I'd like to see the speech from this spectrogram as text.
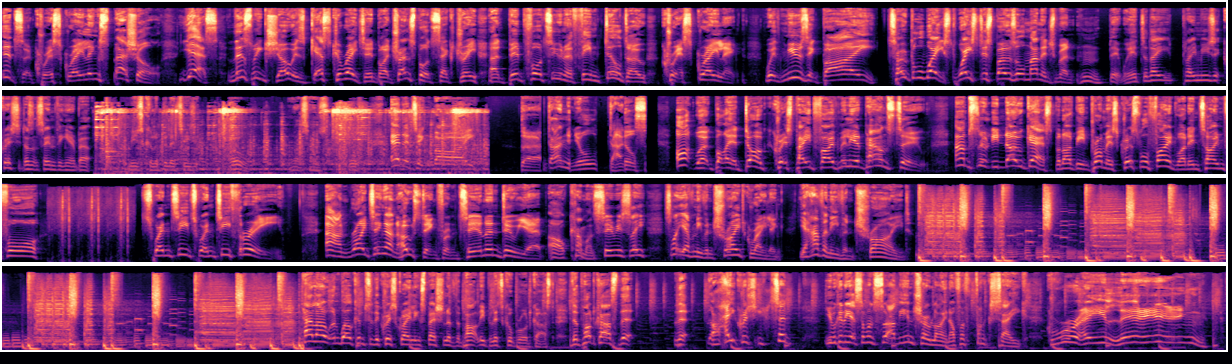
It's a Chris Grayling special. Yes, this week's show is guest curated by Transport Secretary and Bib Fortuna themed dildo Chris Grayling. With music by Total Waste, Waste Disposal Management. Hmm, bit weird. Do they play music, Chris? It doesn't say anything here about musical abilities. Oh, that sounds awful. Editing by uh, Daniel Danielson. Artwork by a dog Chris paid £5 million to. Absolutely no guess, but I've been promised Chris will find one in time for 2023. And writing and hosting from Tin Tiernan Douieb. Oh, come on, seriously? It's like you haven't even tried Grayling. You haven't even tried. Welcome to the Chris Grayling special of the Partly Political Broadcast, the podcast that that. Oh, hey, Chris, you said you were going to get someone to sort out the intro line. Oh, for fuck's sake, Grayling!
